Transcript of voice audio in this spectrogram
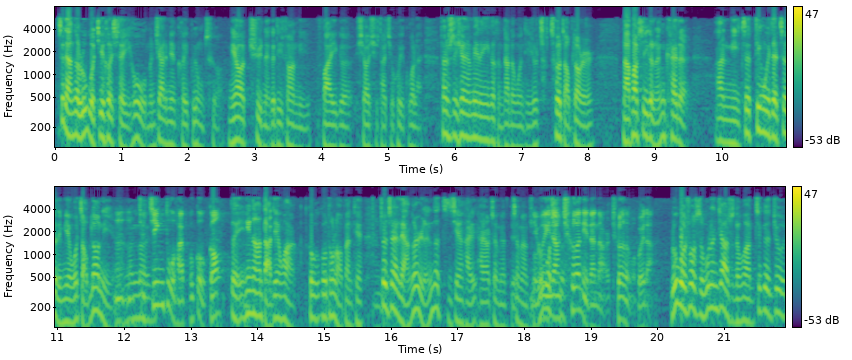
这两个如果结合起来以后，我们家里面可以不用车，你要去哪个地方，你发一个消息，它就会过来。但是现在面临一个很大的问题，就是车找不到人，哪怕是一个人开的。啊，你这定位在这里面，我找不到你，就精度还不够高。对，经常打电话沟沟通老半天，这在两个人的之间还还要这么这么做。你问一辆车你在哪儿，车怎么回答？如果说是无人驾驶的话，这个就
